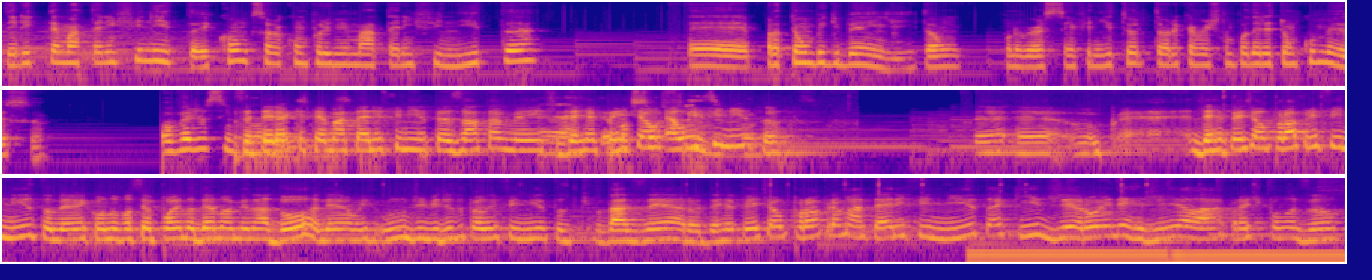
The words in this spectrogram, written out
teria que ter matéria infinita. E como que você vai comprimir matéria infinita é, para ter um Big Bang? Então, o universo infinito, teoricamente, não poderia ter um começo. Eu vejo assim. Você teria menos, que ter mas- matéria infinita, exatamente. É, de repente é, o- é infinito. né? É, é, é, de repente é o próprio infinito, né? Quando você põe no denominador, né? Um dividido pelo infinito, tipo, dá zero. De repente é a própria matéria infinita que gerou energia lá para a explosão.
